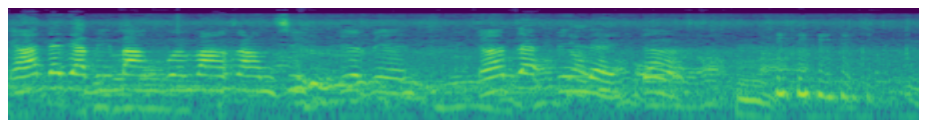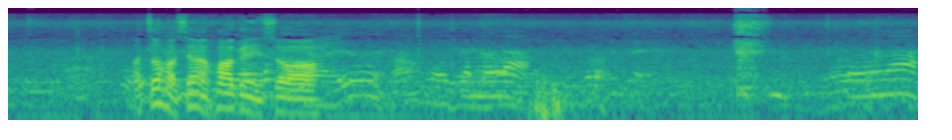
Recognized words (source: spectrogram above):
然后再加冰棒棍放上去，这边，然后再冰冷冻。嗯。阿周好像有话跟你说哦。怎么了？怎么了？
